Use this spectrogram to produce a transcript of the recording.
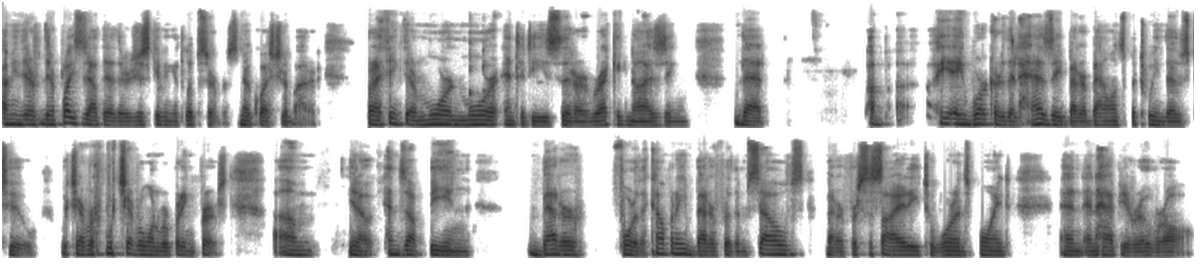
I mean there there are places out there that are just giving it lip service, no question about it. But I think there are more and more entities that are recognizing that a, a, worker that has a better balance between those two, whichever whichever one we're putting first, um, you know, ends up being better for the company, better for themselves, better for society. To Warren's point, and and happier overall.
